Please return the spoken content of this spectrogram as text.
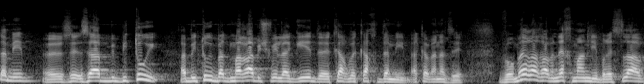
דמים, זה, זה הביטוי, הביטוי בגמרא בשביל להגיד כך וכך דמים, הכוונה זה. ואומר הרב נחמן מברסלב,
